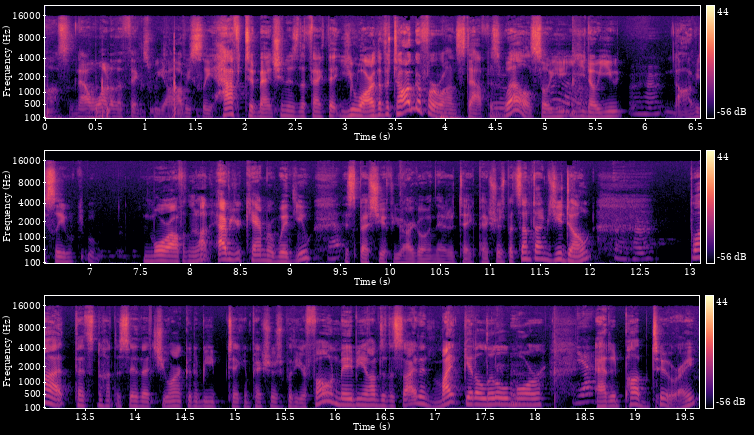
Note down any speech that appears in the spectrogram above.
Awesome. Now, one of the things we obviously have to mention is the fact that you are the photographer on staff as well. So you you know you mm-hmm. obviously more often than not have your camera with you, especially if you are going there to take pictures. But sometimes you don't. Mm-hmm. But that's not to say that you aren't going to be taking pictures with your phone, maybe onto the side, and might get a little more Yeah. added pub too, right?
